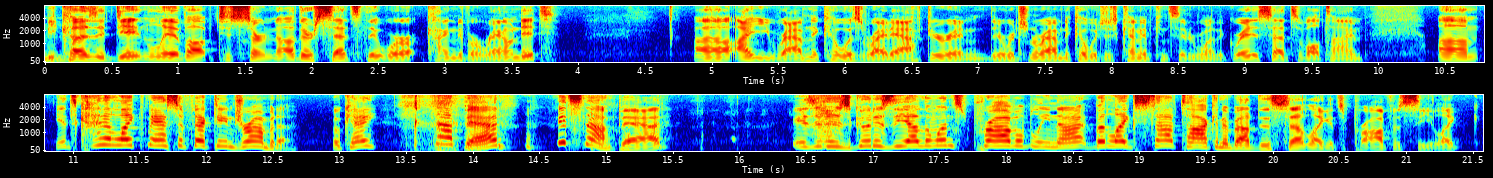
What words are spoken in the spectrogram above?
because it didn't live up to certain other sets that were kind of around it. Uh, i.e., Ravnica was right after, and the original Ravnica, which is kind of considered one of the greatest sets of all time. Um, it's kind of like Mass Effect Andromeda. Okay, not bad. it's not bad. Is it as good as the other ones? Probably not. But like, stop talking about this set like it's prophecy. Like,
